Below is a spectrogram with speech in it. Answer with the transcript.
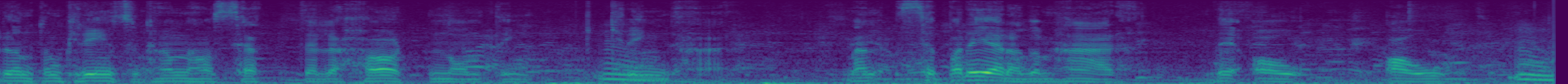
runt omkring som kan ha sett eller hört någonting kring mm. det här. Men separera de här, det är A och O. Mm.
